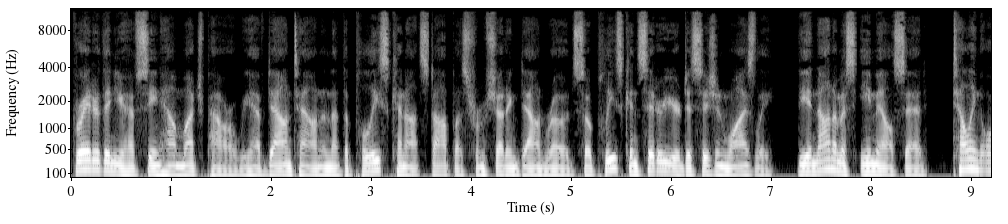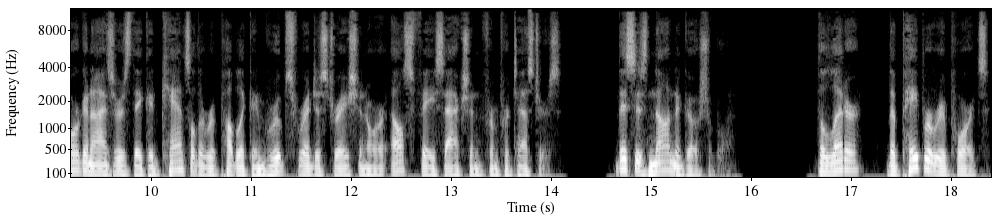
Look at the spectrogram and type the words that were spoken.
Greater than you have seen how much power we have downtown and that the police cannot stop us from shutting down roads, so please consider your decision wisely, the anonymous email said, telling organizers they could cancel the Republican group's registration or else face action from protesters. This is non negotiable. The letter, the paper reports,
